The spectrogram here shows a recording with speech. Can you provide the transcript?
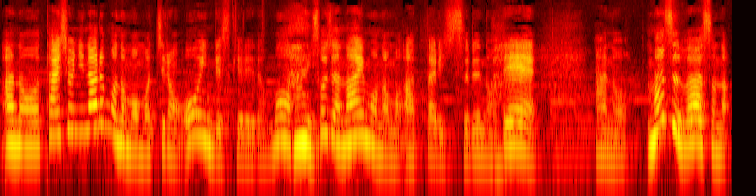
あ、あの、対象になるものももちろん多いんですけれども、はい、そうじゃないものもあったりするので、あのまずはその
